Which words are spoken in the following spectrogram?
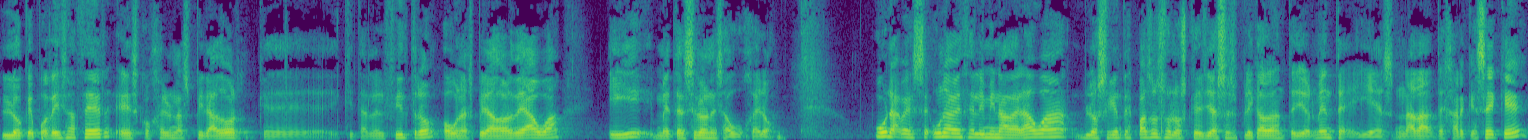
lo que podéis hacer es coger un aspirador, que quitarle el filtro o un aspirador de agua y metérselo en ese agujero. Una vez, una vez eliminada el agua, los siguientes pasos son los que ya os he explicado anteriormente y es nada, dejar que seque,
